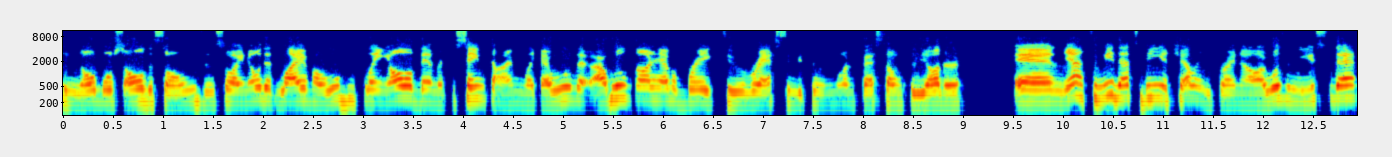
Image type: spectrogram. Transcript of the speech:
in almost all the songs, and so I know that live I will be playing all of them at the same time. Like I will, I will not have a break to rest in between one fast song to the other. And yeah, to me that's being a challenge right now. I wasn't used to that.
